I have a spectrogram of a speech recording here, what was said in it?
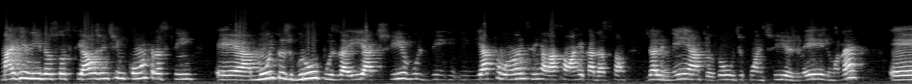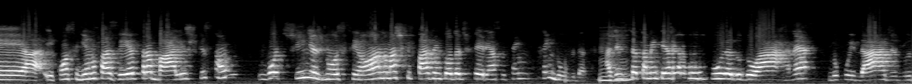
Mas em nível social a gente encontra sim é, muitos grupos aí ativos e, e, atuantes em relação à arrecadação de alimentos ou de quantias mesmo, né? É, e conseguindo fazer trabalhos que são gotinhas no oceano, mas que fazem toda a diferença, sem, sem dúvida. Uhum. A gente uhum. também tem essa cultura do doar, né? do cuidar, do,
